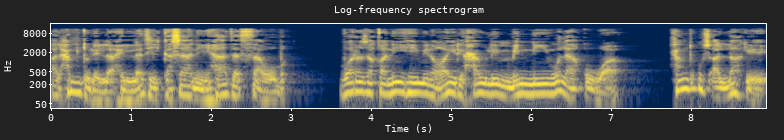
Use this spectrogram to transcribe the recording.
الحمدللہ اللذی کسانی هذا الثوب ورزقنیہ من غیر حول منی ولا قوة۔ حمد اس اللہ کی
